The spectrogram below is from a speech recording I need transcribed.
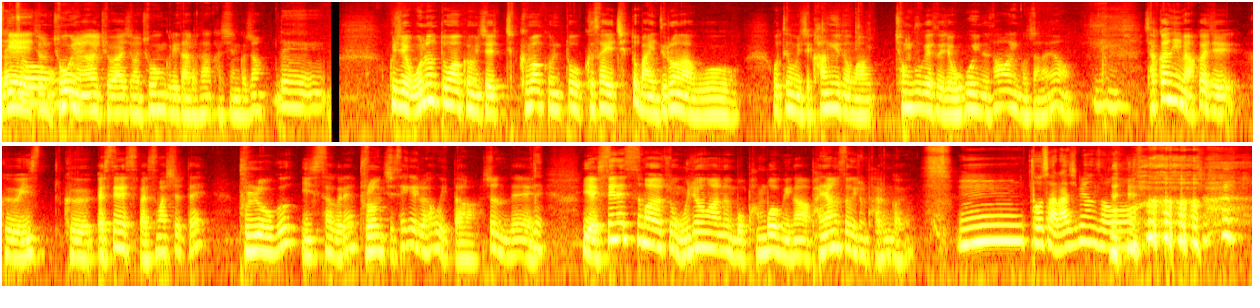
이게. 좀 좋은 영향을 줘야지만 좋은 글이다라고 생각하시는 거죠? 네. 그 이제 5년 동안 그럼 이제 그만큼 또 그 사이에 책도 많이 늘어나고 어떻게 보면 이제 강의도 막 전국에서 이제 오고 있는 상황인 거잖아요. 네. 작가님이 아까 이제 그, 인, 그 SNS 말씀하실 때 블로그, 인스타그램, 브런치 세 개를 하고 있다 하셨는데 네. 이 SNS마다 좀 운영하는 뭐 방법이나 방향성이 좀 다른가요? 음, 더 잘하시면서.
